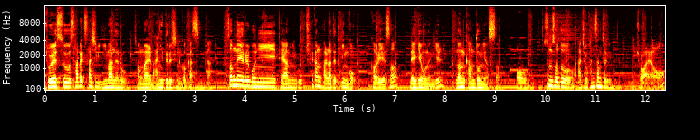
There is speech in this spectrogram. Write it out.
조회수 442만 회로 정말 많이 들으시는 것 같습니다. 썸네일을 보니 대한민국 최강 발라드 띵곡 거리에서 내게 오는 길 넌 감동이었어. 어우 순서도 아주 환상적입니다. 좋아요.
